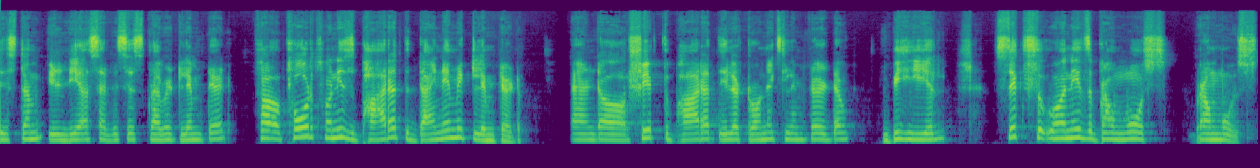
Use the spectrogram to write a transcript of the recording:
System India Services Private Limited. Fourth one is Bharat Dynamic Limited, and uh, fifth Bharat Electronics Limited (BEL). Sixth one is BrahMos BrahMos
